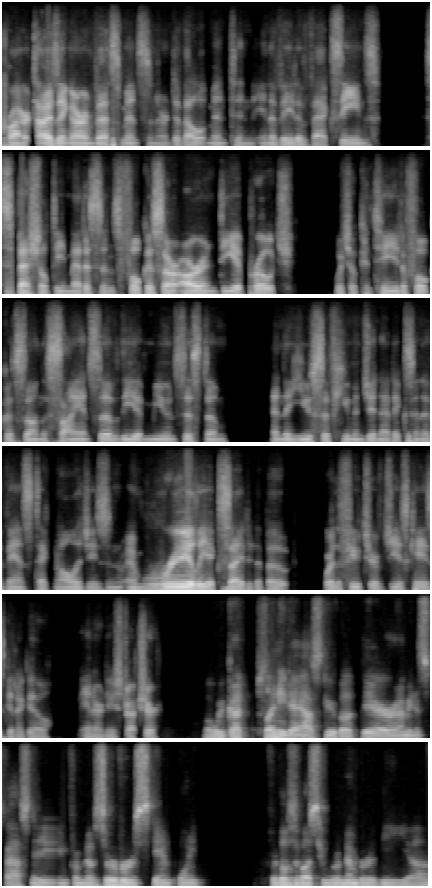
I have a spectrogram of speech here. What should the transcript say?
prioritizing our investments and our development in innovative vaccines, specialty medicines, focus our R&D approach, which will continue to focus on the science of the immune system and the use of human genetics and advanced technologies. And I'm really excited about where the future of GSK is going to go in our new structure. Well, we've got plenty to ask you about there. I mean, it's fascinating from an observer's standpoint. For those of us who remember the uh,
